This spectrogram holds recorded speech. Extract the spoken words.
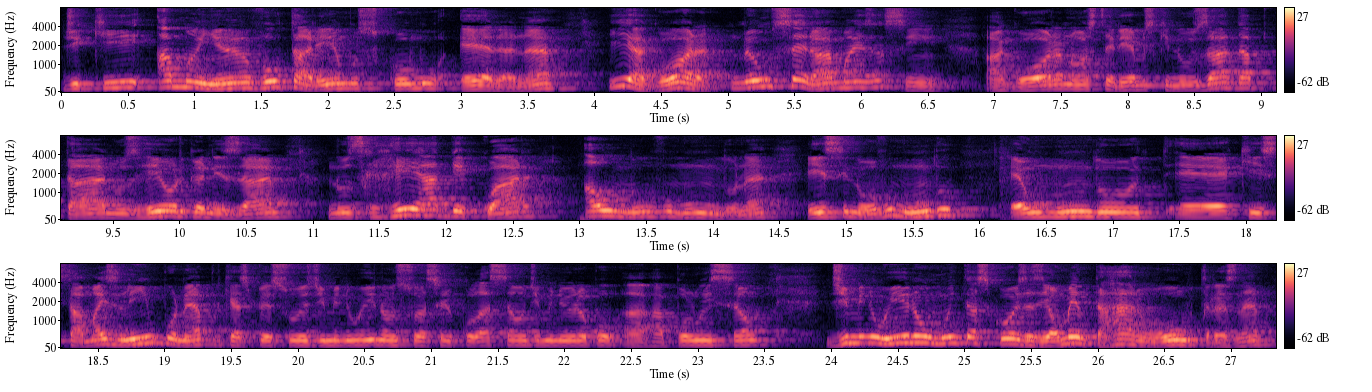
de que amanhã voltaremos como era, né? E agora não será mais assim. Agora nós teremos que nos adaptar, nos reorganizar, nos readequar ao novo mundo, né? Esse novo mundo é um mundo é, que está mais limpo, né? Porque as pessoas diminuíram sua circulação, diminuíram a, a poluição, diminuíram muitas coisas e aumentaram outras, né?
